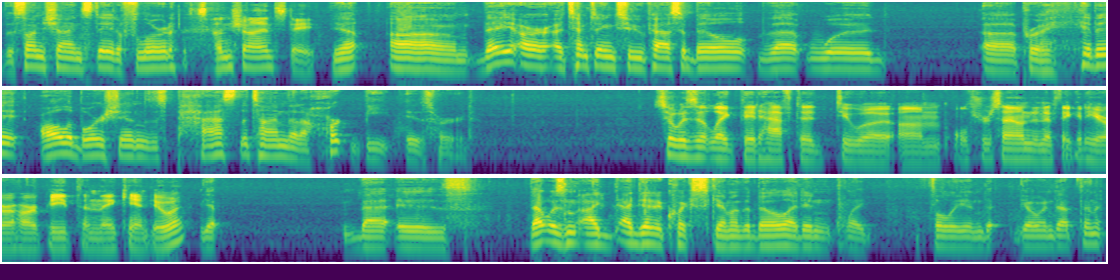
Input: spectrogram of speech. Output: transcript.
the sunshine state of Florida. Sunshine State. Yep. Um, they are attempting to pass a bill that would uh, prohibit all abortions past the time that a heartbeat is heard. So is it like they'd have to do a um, ultrasound, and if they could hear a heartbeat, then they can't do it? Yep. That is that was I, I did a quick skim of the bill. I didn't like fully in go in depth in it,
